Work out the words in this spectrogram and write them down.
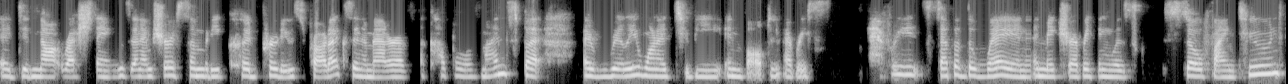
I did not rush things, and I'm sure somebody could produce products in a matter of a couple of months. But I really wanted to be involved in every every step of the way and, and make sure everything was so fine tuned.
